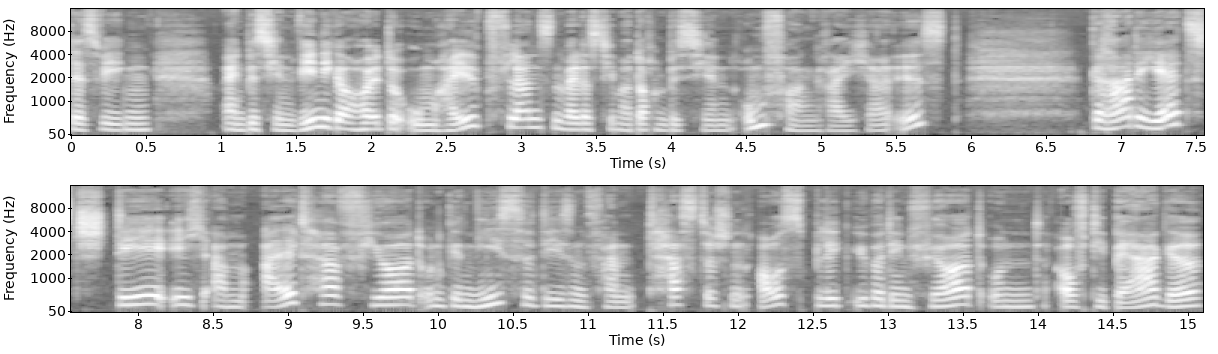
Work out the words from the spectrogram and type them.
Deswegen ein bisschen weniger heute um Heilpflanzen, weil das Thema doch ein bisschen umfangreicher ist. Gerade jetzt stehe ich am Alterfjord und genieße diesen fantastischen Ausblick über den Fjord und auf die Berge.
